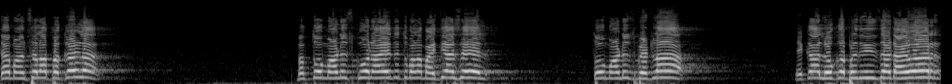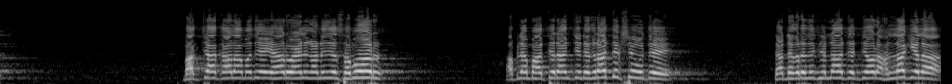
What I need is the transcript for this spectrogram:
त्या माणसाला पकडलं. मग तो माणूस कोण आहे ते तुम्हाला माहिती असेल. तो माणूस भेटला. एका लोकप्रतिनिधीचा ड्रायव्हर मागच्या काळामध्ये ह्या रॉयल गार्डनच्या समोर आपल्या माथेरानचे नगराध्यक्ष होते. त्या नगराध्यक्षांना त्यांच्यावर हल्ला केला.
